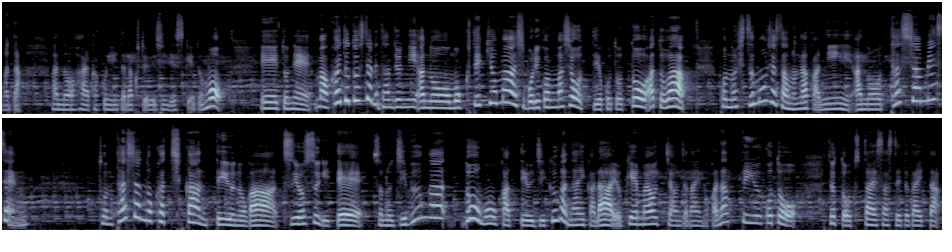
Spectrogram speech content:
またあの、はい、確認いただくと嬉しいんですけれども、えーとねまあ、回答としては、ね、単純にあの目的をまあ絞り込みましょうっていうこととあとはこの質問者さんの中にあの他者目線その他者の価値観っていうのが強すぎてその自分がどう思うかっていう軸がないから余計迷っちゃうんじゃないのかなっていうことをちょっとお伝えさせていただいた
